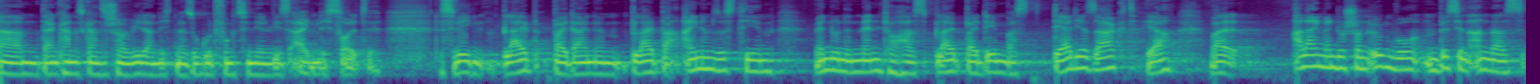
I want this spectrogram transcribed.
ähm, dann kann das Ganze schon wieder nicht mehr so gut funktionieren, wie es eigentlich sollte. Deswegen bleib bei deinem, bleib bei einem System. Wenn du einen Mentor hast, bleib bei dem, was der dir sagt, ja, weil allein wenn du schon irgendwo ein bisschen anders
